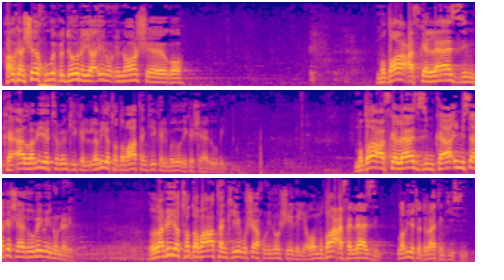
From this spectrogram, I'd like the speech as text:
Halkan sheekhu wuxuu doonayaa inuu inoo sheego mudaacafka laasimka ah labiyo tobankii labiyo toddobaatankii kelmadood ee ka shaadoobay mudaacafka laasimka ah imisaa ka shaadoobay baynu nidhi. Labiyo toddobaatankiibuu sheekhu inoo sheegaya. Waa mudaacafa laazim labiyo toddobaatankiisii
